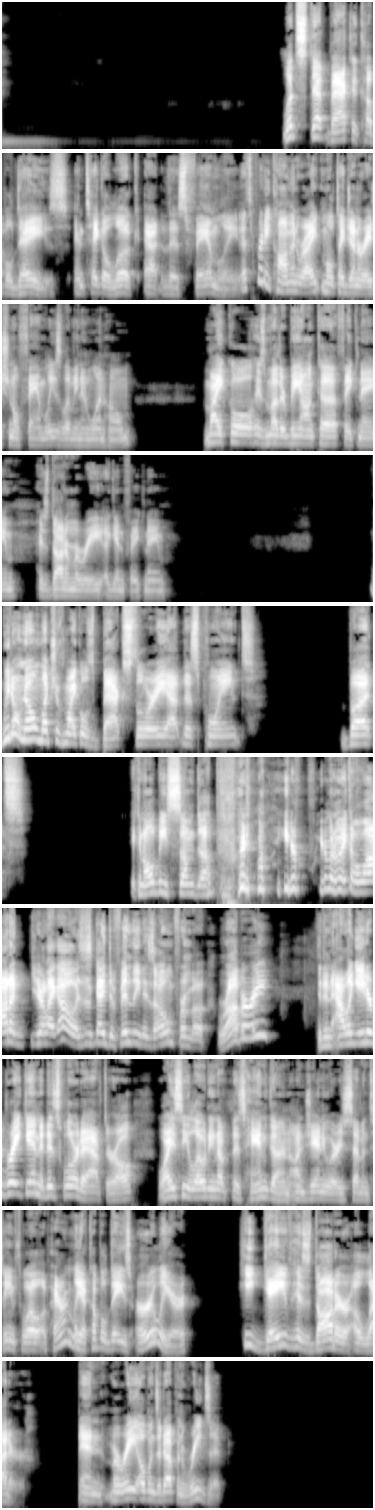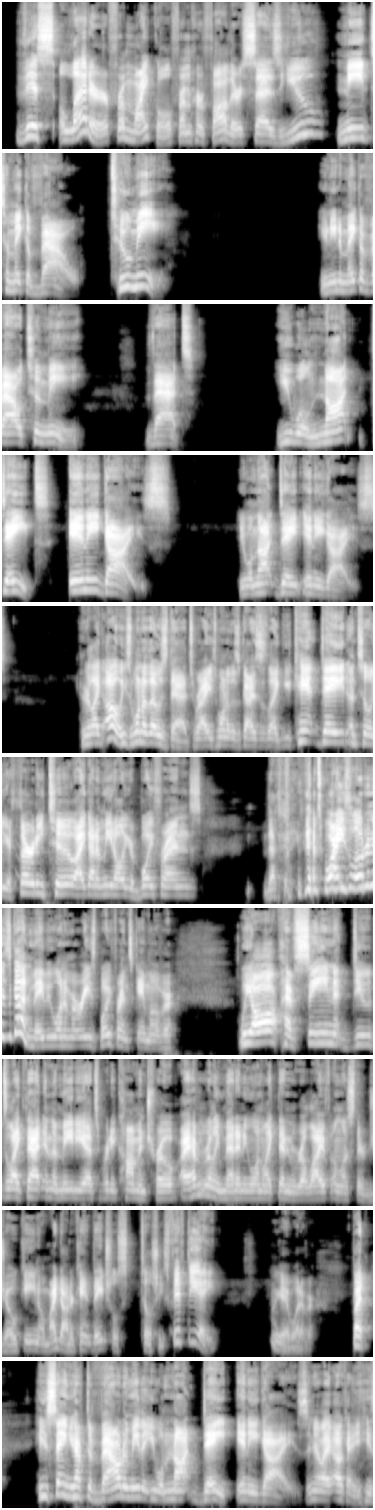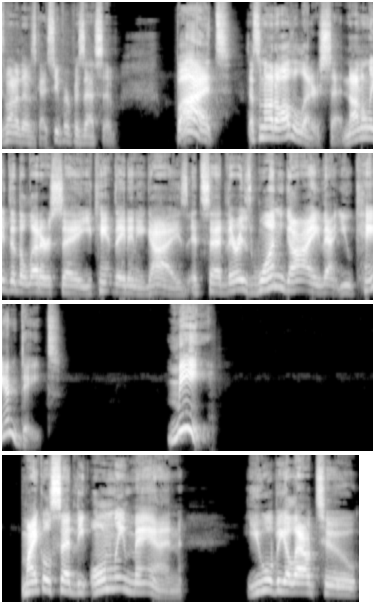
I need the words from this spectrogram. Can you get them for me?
Let's step back a couple days and take a look at this family. That's pretty common, right? Multi generational families living in one home. Michael, his mother Bianca, fake name. His daughter Marie, again, fake name. We don't know much of Michael's backstory at this point, but it can all be summed up. you're you're going to make a lot of. You're like, oh, is this guy defending his home from a robbery? Did an alligator break in? It is Florida after all. Why is he loading up this handgun on January 17th? Well, apparently, a couple days earlier, he gave his daughter a letter. And Marie opens it up and reads it. This letter from Michael, from her father, says, You need to make a vow to me. You need to make a vow to me that you will not date any guys. You will not date any guys. You're like, oh, he's one of those dads, right? He's one of those guys that's like, you can't date until you're 32. I got to meet all your boyfriends. That's that's why he's loading his gun. Maybe one of Marie's boyfriends came over. We all have seen dudes like that in the media. It's a pretty common trope. I haven't really met anyone like that in real life unless they're joking. Oh, my daughter can't date till, till she's 58. Okay, whatever. But he's saying you have to vow to me that you will not date any guys. And you're like, okay, he's one of those guys, super possessive. But that's not all the letters said. Not only did the letters say you can't date any guys, it said there is one guy that you can date. Me. Michael said the only man you will be allowed to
